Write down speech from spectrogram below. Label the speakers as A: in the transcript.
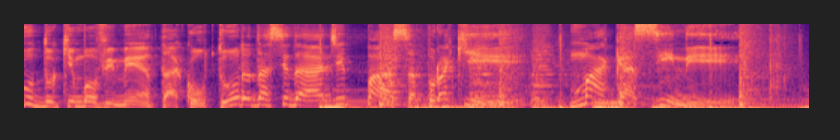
A: Tudo que movimenta a cultura da cidade passa por aqui. Magazine.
